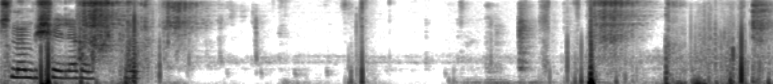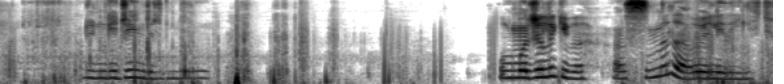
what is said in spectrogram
İçinden bir şeyler çıkıyor. Dün gece indirdim bunu. Bulmacalı gibi. Aslında da öyle değil hiç.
